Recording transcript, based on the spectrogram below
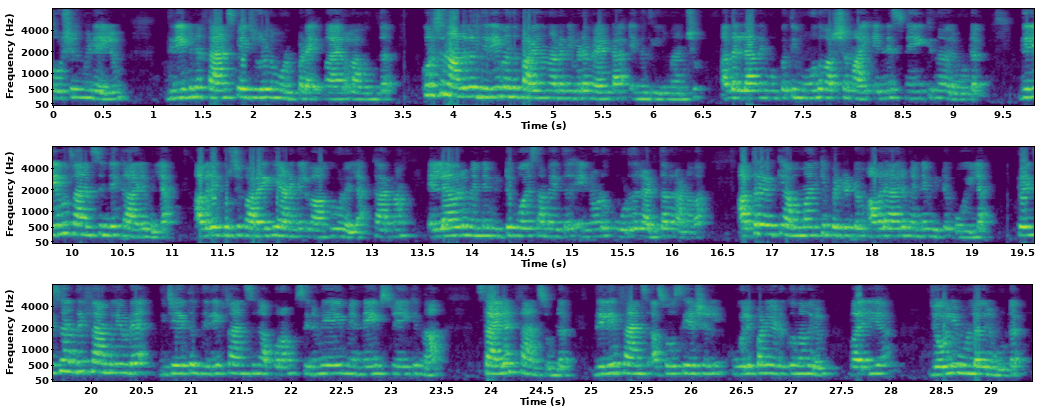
സോഷ്യൽ മീഡിയയിലും ദിലീപിന്റെ ഫാൻസ് പേജുകളിലും ഉൾപ്പെടെ വൈറലാകുന്നത് കുറച്ച് നാളുകൾ ദിലീപ് എന്ന് പറയുന്ന നടൻ ഇവിടെ വേണ്ട എന്ന് തീരുമാനിച്ചു. അതല്ലാതെ മുപ്പത്തി മൂന്ന് വർഷമായി എന്നെ സ്നേഹിക്കുന്നവരുമുണ്ട്. ദിലീപ് ഫാൻസിന്റെ കാര്യമില്ല. അവരെ കുറിച്ച് പറയുകയാണെങ്കിൽ വാക്കുകളില്ല. കാരണം എല്ലാവരും എന്നെ വിട്ടുപോയ സമയത്ത് എന്നോട് കൂടുതൽ അടുത്തവരാണവർ. അത്രയൊക്കെ അപമാനിക്കപ്പെട്ടിട്ടും അവരാരും എന്നെ വിട്ടുപോയില്ല. പ്രിൻസ് ആൻഡ് ദി ഫാമിലിയുടെ വിജയത്തിൽ ദിലീപ് ഫാൻസിനപ്പുറം സിനിമയെയും എന്നെയും സ്നേഹിക്കുന്ന സൈലന്റ് ഫാൻസ് ഉണ്ട്. ദിലീപ് ഫാൻസ് അസോസിയേഷനിൽ കൂലിപ്പണി എടുക്കുന്നവരും വലിയ ജോലിയുള്ളവരുമുണ്ട്.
